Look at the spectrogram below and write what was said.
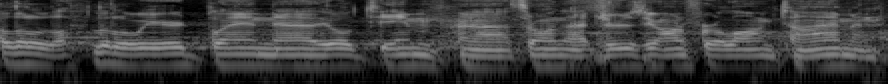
a little little weird playing uh, the old team, uh, throwing that jersey on for a long time, and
